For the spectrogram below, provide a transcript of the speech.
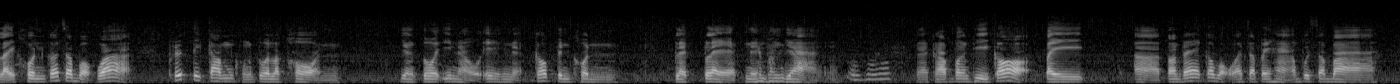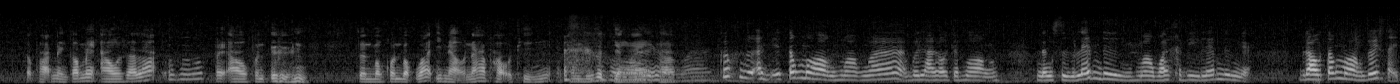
หลายคนก็จะบอกว่าพฤติกรรมของตัวละคร อย่างตัวอีเหนาเองเนี่ยก็เป็นคนแปลกๆในบางอย่างอือฮึนะครับ บางทีก็ไปอาตอนแรกก็บอกว่าจะไปหาบุษบาสักพักหนึ่งก็ไม่เอาซะละอือฮึไปเอาคนอื่น จนบางคนบอกว่าอีเหนาหน้าเผาทิ้งคุณรู้สึกยังไงครับ ก็คืออันนี้ต้องมองมองว่าเวลาเราจะมอง หนังสือเล่มหนึ่งมองวรรณคดีเล่มหนึ่งเนี่ยเราต้องมองด้วยสาย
